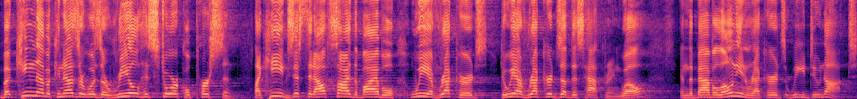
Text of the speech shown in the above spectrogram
but King Nebuchadnezzar was a real historical person. Like he existed outside the Bible. We have records. Do we have records of this happening? Well, in the Babylonian records, we do not,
